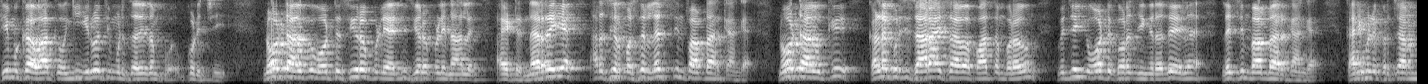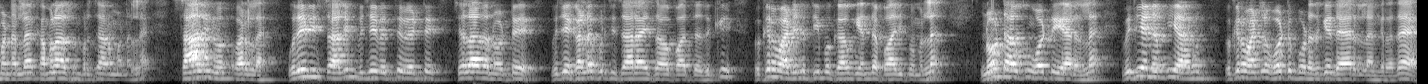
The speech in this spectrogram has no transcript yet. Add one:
திமுக வாக்கு வங்கி இருபத்தி மூணு சதவீதம் குடிச்சு கூடிச்சு. நோட்டாவுக்கு ஓட்டு ஜீரோ புள்ளி அஞ்சு ஜீரோ புள்ளி நாலு ஆயிட்டு. நிறைய அரசியல் மரசு லெஸ் இன்ஃபார்ம்டாக இருக்காங்க. நோட்டாவுக்கு கள்ளக்குறிச்சி சாராய சாவை பார்த்த பிறகும் விஜய்க்கு ஓட்டு குறைஞ்சிங்கிறது இல்லை லெஸ் இன்ஃபார்ம்டாக இருக்காங்க. கனிமொழி பிரச்சாரம் பண்ணல கமலஹாசன் பிரச்சாரம் பண்ணலை ஸ்டாலின் வ- வரல. உதயநிதி ஸ்டாலின் விஜய் வெத்து வெட்டு செல்லாத நோட்டு. விஜய் கள்ளக்குறிச்சி சாராய சாவை பார்த்ததுக்கு விக்ரவாண்டியில் திமுகவுக்கு எந்த பாதிப்பும் இல்லை. நோட்டாவுக்கும் ஓட்டு ஏறல. விஜயை நம்பி யாரும் விக்ரவாண்டியில் ஓட்டு போடுறதுக்கே தயாரில்லைங்கிறத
